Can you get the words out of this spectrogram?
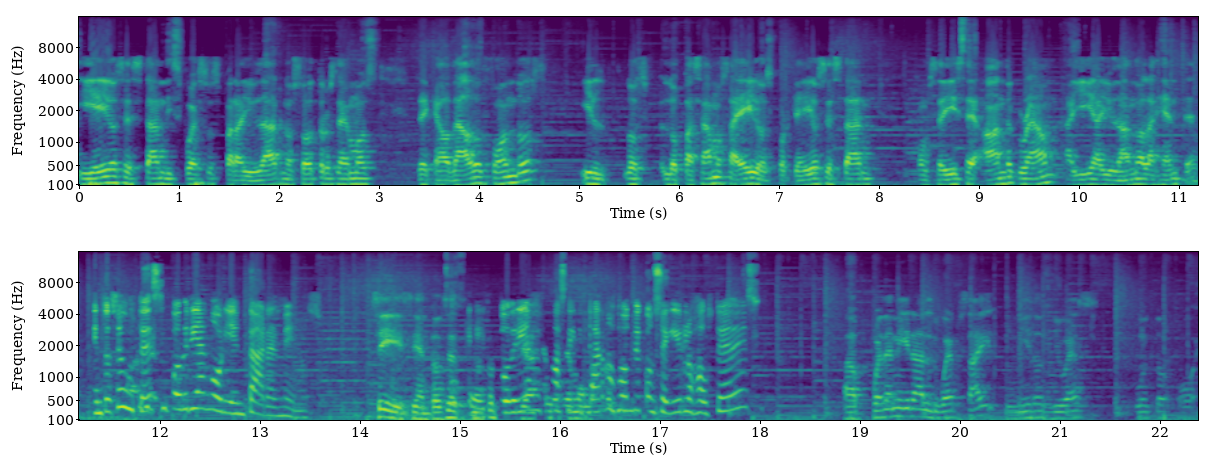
y ellos están dispuestos para ayudar. Nosotros hemos recaudado fondos y los, lo pasamos a ellos porque ellos están, como se dice, on the ground, allí ayudando a la gente. Entonces ustedes sí podrían orientar al menos. Sí, sí, entonces... ¿Podrían facilitarnos dónde conseguirlos a ustedes? Ah, pueden ir al website unidosus.org.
